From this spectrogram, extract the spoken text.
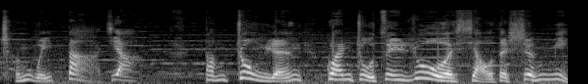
成为大家，当众人关注最弱小的生命，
